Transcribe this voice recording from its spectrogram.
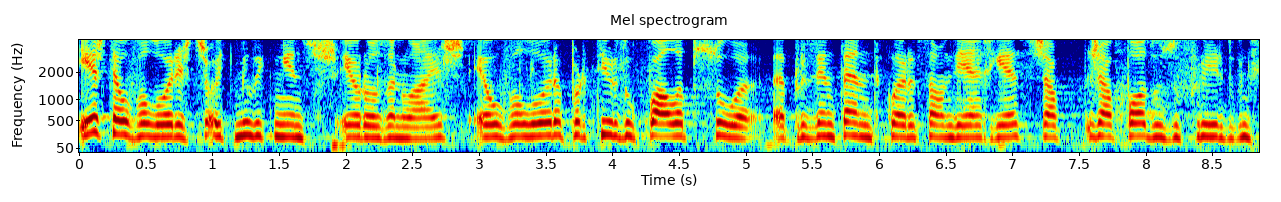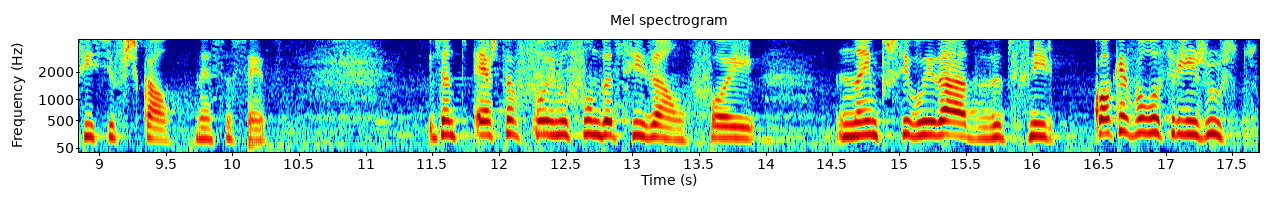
este é o valor, estes 8.500 euros anuais, é o valor a partir do qual a pessoa, apresentando declaração de IRS, já, já pode usufruir de benefício fiscal nessa sede. portanto, esta foi no fundo a decisão, foi na impossibilidade de definir qualquer valor seria injusto,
